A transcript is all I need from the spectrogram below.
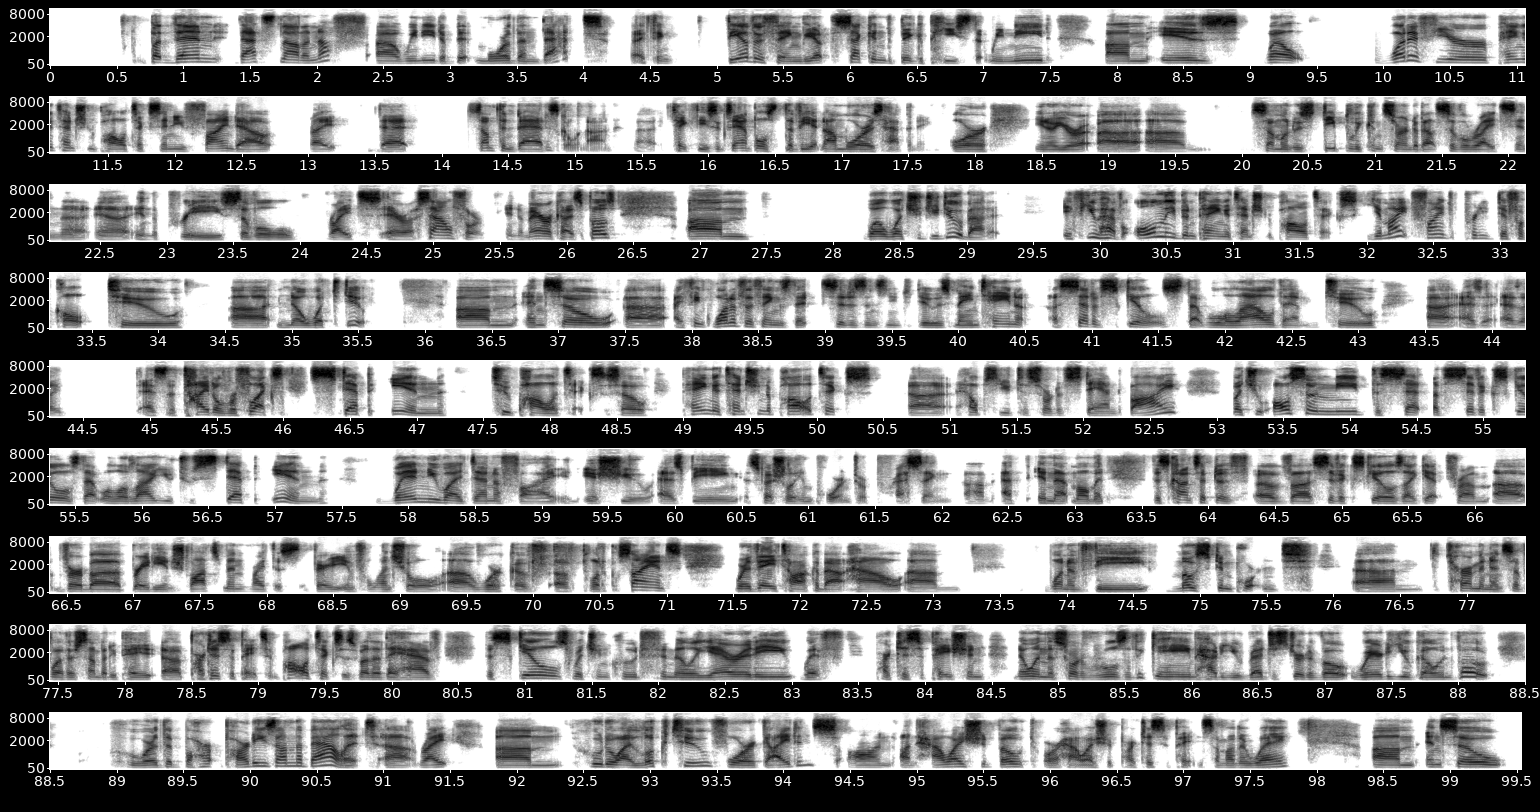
but then that's not enough. Uh, we need a bit more than that. I think the other thing, the second big piece that we need um, is well, what if you're paying attention to politics and you find out, right, that something bad is going on? Uh, take these examples: the Vietnam War is happening, or you know, you're uh, uh, someone who's deeply concerned about civil rights in the uh, in the pre-civil rights era South, or in America, I suppose. Um, well, what should you do about it? if you have only been paying attention to politics, you might find it pretty difficult to uh, know what to do. Um, and so uh, I think one of the things that citizens need to do is maintain a, a set of skills that will allow them to, uh, as, a, as, I, as the title reflects, step in to politics. So paying attention to politics uh, helps you to sort of stand by, but you also need the set of civic skills that will allow you to step in when you identify an issue as being especially important or pressing um, at, in that moment. This concept of, of uh, civic skills I get from uh, Verba, Brady, and Schlozman, right? This very influential uh, work of, of political science, where they talk about how um, one of the most important um, determinants of whether somebody pay, uh, participates in politics is whether they have the skills which include familiarity with participation, knowing the sort of rules of the game. How do you register to vote? Where do you go and vote? Who are the bar- parties on the ballot? Uh, right? Um, who do I look to for guidance on on how I should vote or how I should participate in some other way? Um, and so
